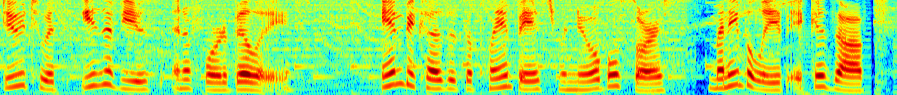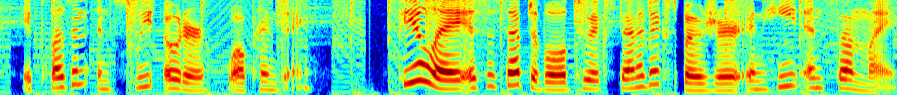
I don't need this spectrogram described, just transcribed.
due to its ease of use and affordability. And because it's a plant-based renewable source, many believe it gives off a pleasant and sweet odor while printing. PLA is susceptible to extended exposure in heat and sunlight,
